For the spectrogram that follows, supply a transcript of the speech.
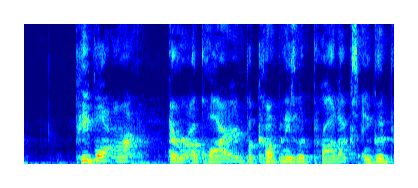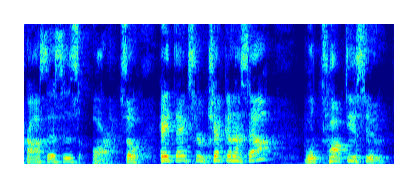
people aren't ever acquired, but companies with products and good processes are. So, hey, thanks for checking us out. We'll talk to you soon.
